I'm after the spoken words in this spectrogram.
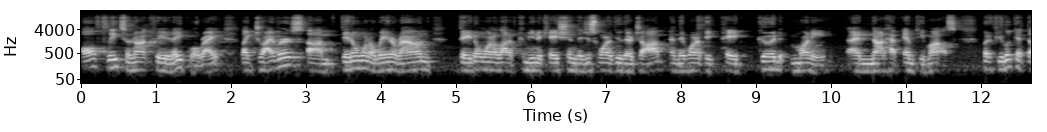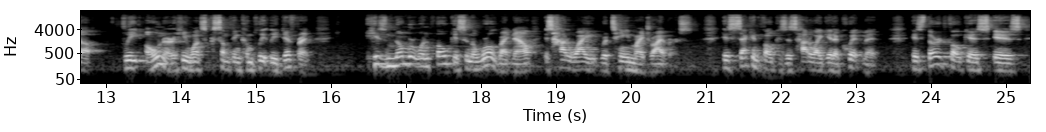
all fleets are not created equal right? Like drivers um, they don't want to wait around. They don't want a lot of communication. They just want to do their job and they want to be paid good money and not have empty miles. But if you look at the fleet owner, he wants something completely different. His number one focus in the world right now is how do I retain my drivers? His second focus is how do I get equipment? His third focus is,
